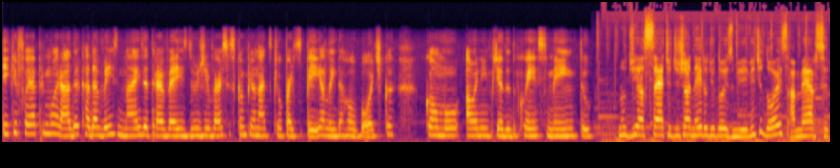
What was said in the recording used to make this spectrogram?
e que foi aprimorada cada vez mais através dos diversos campeonatos que eu participei, além da robótica, como a Olimpíada do Conhecimento. No dia 7 de janeiro de 2022, a Mercer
